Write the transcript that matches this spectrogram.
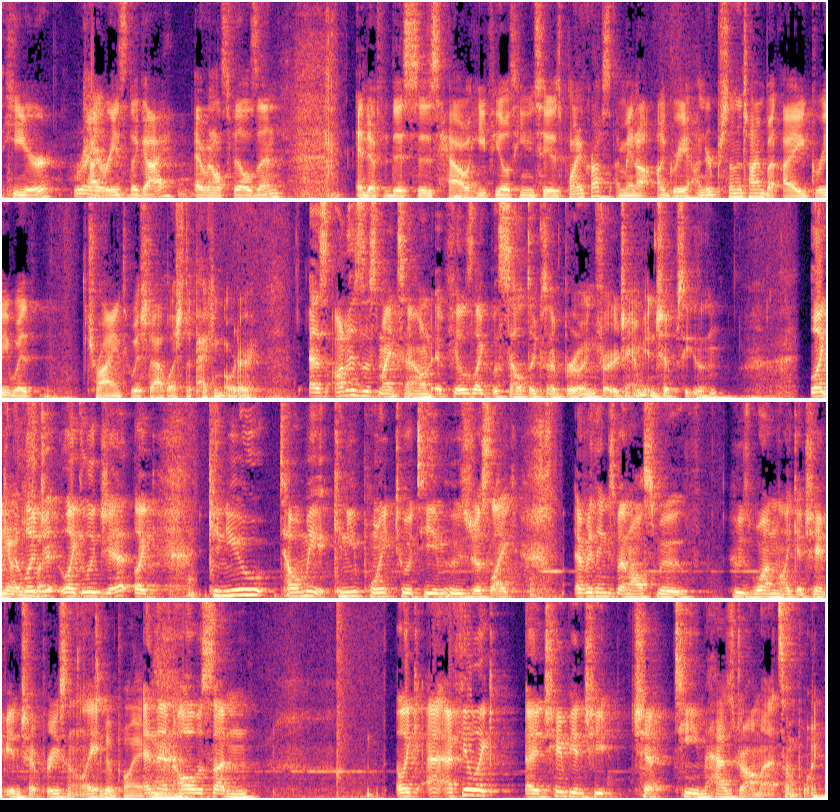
here. Right. Kyrie's the guy. Everyone else fills in. And if this is how he feels he needs to get his point across, I may not agree 100% of the time, but I agree with trying to establish the pecking order. As odd as this might sound, it feels like the Celtics are brewing for a championship season. Like You know, legit, like, legit. Like, can you tell me? Can you point to a team who's just like everything's been all smooth, who's won like a championship recently? a good point. And then all of a sudden, like I, I feel like a championship team has drama at some point.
